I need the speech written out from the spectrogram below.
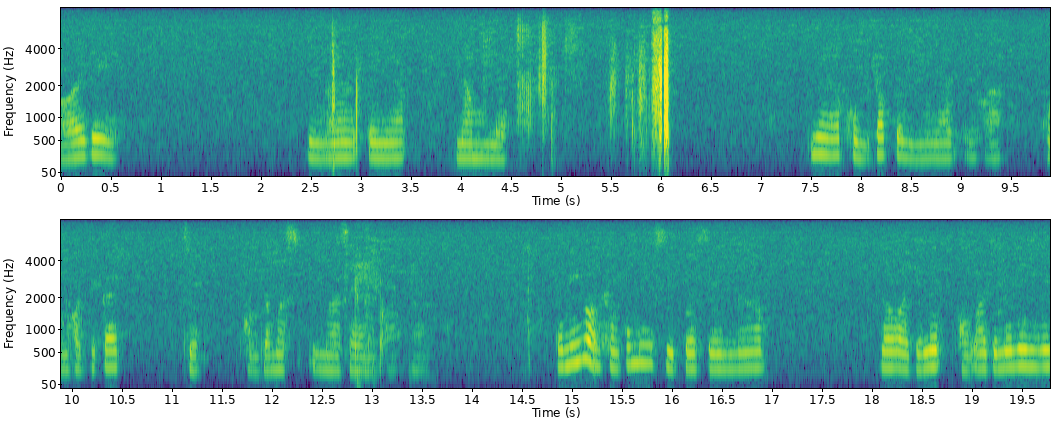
ร้อยดิหนึ่งร้อยตัวนี้นำเลย เนี่ยครับผมชอบเป็นอย่างนี้ครับนะคะคนเขาจะใกล้เสร็จผมจะมามาแซงก่อนนะตอนนี้ก่อนผมก็มีสิบเปอร์เซ็นต์นะครับเราอาจจะเล่นผมอาจจะไม่เล่นไม่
